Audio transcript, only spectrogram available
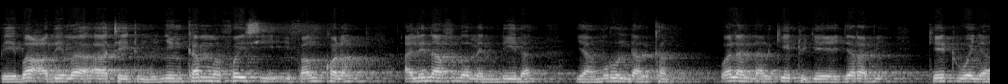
bi badi ma aataytumu ñin kamma foy si i fankolon alinafuɗo men ndiila yamurundal kan walla nal keettuje e jarabi keetuwoña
